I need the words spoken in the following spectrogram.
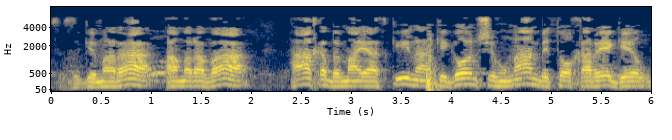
Says the Gemara, Amarava, hacha b'mayaskina kegon shehumam betoch haregel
